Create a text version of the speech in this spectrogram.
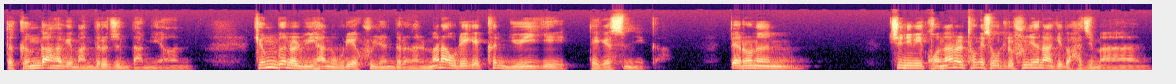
더 건강하게 만들어준다면 경건을 위한 우리의 훈련들은 얼마나 우리에게 큰 유익이 되겠습니까? 때로는 주님이 고난을 통해서 우리를 훈련하기도 하지만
